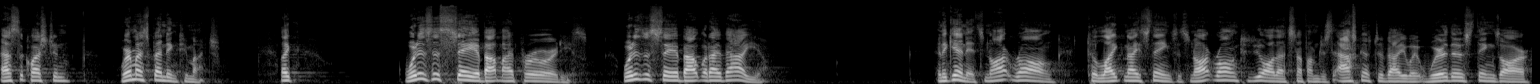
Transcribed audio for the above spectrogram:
Ask the question where am I spending too much? Like, what does this say about my priorities? What does this say about what I value? And again, it's not wrong to like nice things. It's not wrong to do all that stuff. I'm just asking us to evaluate where those things are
